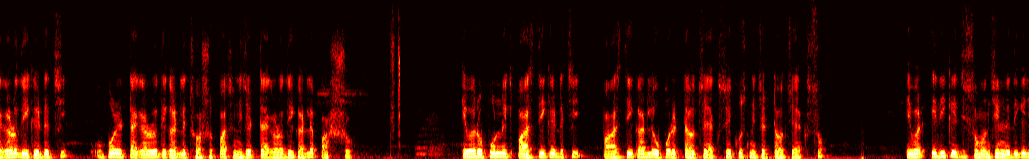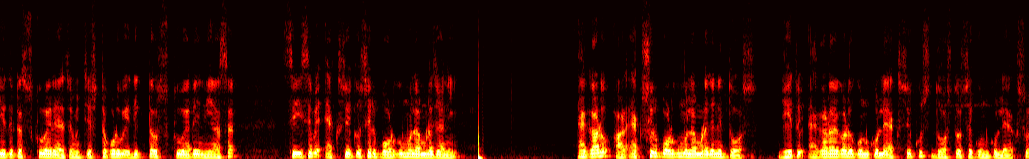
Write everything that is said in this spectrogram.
এগারো দিয়ে কেটেছি। উপরেরটা এগারো দিয়ে কাটলে ছশো পাঁচ, নিচেরটা এগারো দিয়ে কাটলে পাঁচশো। এবার উপর নিচ পাঁচ দিয়ে কেটেছি। পাঁচ দিয়ে কাটলে উপরেরটা হচ্ছে একশো একুশ, নিচেরটা হচ্ছে একশো। এবার এদিকে যে সমান চিহ্ন, এদিকে যদি এটা স্কোয়ারে আছে, আমি চেষ্টা করব এদিকটাও স্কোয়ারে নিয়ে আসার। সেই হিসেবে একশো একুশের বর্গমূল আমরা জানি এগারো আর একশোর বর্গমূল আমরা জানি দশ। যেহেতু এগারো এগারো গুণ করলে একশো একুশ, দশ দশে গুণ করলে একশো।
